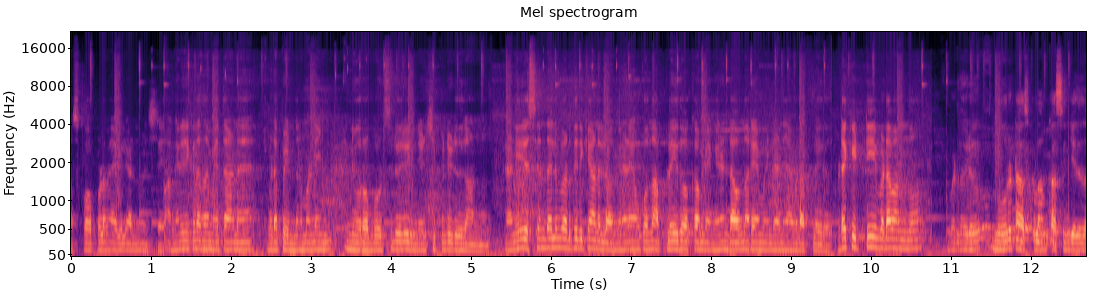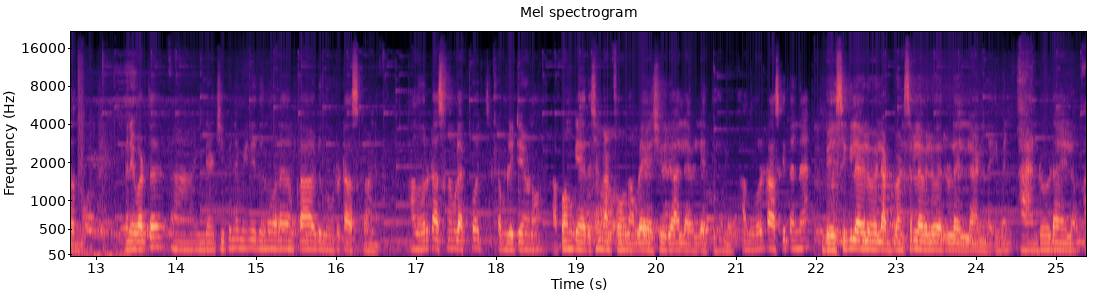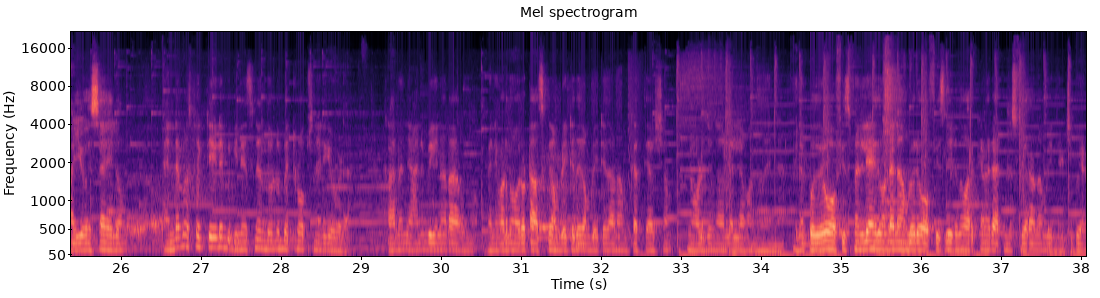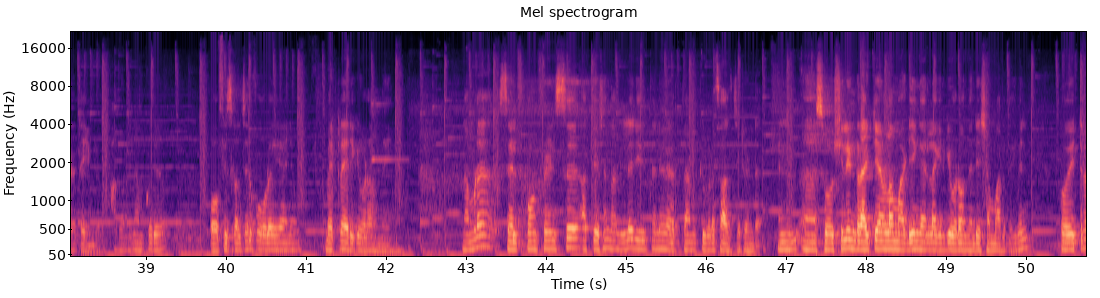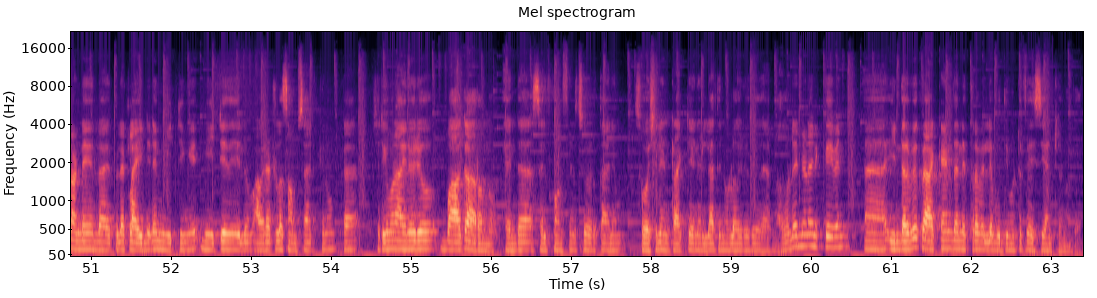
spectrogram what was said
സ്കോപ്പുള്ള മേഖലയാണെന്ന് മനസ്സിലായി. അങ്ങനെ ഇരിക്കുന്ന സമയത്താണ് ഇവിടെ പെരിന്തൽമണ്ണ ന്യൂറോബോട്ട്സിൽ ഒരു ഇന്റേൺഷിപ്പിന്റെ ഒരു ഇത് കാണുന്നത്. ഞാൻ ഈ ജസ്റ്റ് എന്തായാലും വെറുതെ ഇരിക്കുകയാണല്ലോ. അങ്ങനെയാണെങ്കിൽ നമുക്കൊന്ന് അപ്ലൈ ചെയ്ത് നോക്കാം. എങ്ങനെ ഉണ്ടാവും അറിയാൻ വേണ്ടിയാണ് ഞാൻ ഇവിടെ അപ്ലൈ ചെയ്തത്. ഇവിടെ കിട്ടി ഇവിടെ വന്നു. ഇവിടുന്ന് ഒരു നൂറ് ടാസ്കുകൾ നമുക്ക് അസൈൻ ചെയ്ത് തന്നു. പിന്നെ ഇവിടുത്തെ ഇന്റേൺഷിപ്പിന്റെ മീൻ ഇതെന്ന് പറഞ്ഞാൽ നമുക്ക് ആ ഒരു നൂറ് ടാസ്ക്കാണ് ആ നൂറ് ടാസ്ക് നമ്മൾ എപ്പോൾ കംപ്ലീറ്റ് ചെയ്യണോ അപ്പോൾ നമുക്ക് ഏകദേശം കൺഫേം നമ്മൾ ഏകദേശം ആ ലെവലിൽ എത്തിക്കുന്നു ആ നൂറ് ടാസ്കിൽ തന്നെ ബേസിക് ലെവൽ മുതൽ അഡ്വാൻസ്ഡ് ലെവൽ വരെയുള്ള എല്ലാം ഉണ്ട്. ഈവൻ ആൻഡ്രോയിഡ് ആയാലും ഐ ഒ എസ് ആയാലും എന്റെ പെർസ്പെക്റ്റീവിൽ ബിഗിനേഴ്സിന് എന്തുകൊണ്ടും ബെറ്റർ ഓപ്ഷൻ ആയിരിക്കും ഇവിടെ. കാരണം ഞാനും ബിഗിനറായിരുന്നു പിന്നെ ഇവിടുന്ന് ഓരോ ടാസ്ക് കംപ്ലീറ്റ് ചെയ്ത് കംപ്ലീറ്റ് ചെയ്താണ് നമുക്ക് അത്യാവശ്യം നോളജും കാര്യമെല്ലാം വന്നത് തന്നെ. പിന്നെ പൊതുവെ ഓഫീസ് ഫ്രണ്ട്ലി ആയതുകൊണ്ട് തന്നെ നമ്മളൊരു ഓഫീസിലിരുന്ന് വർക്ക് ചെയ്യുന്ന ഒരു അറ്റ്മോസ്ഫിയറാണ് നമ്മൾ ഇന്റേൺഷിപ്പ് ചെയ്യുന്ന ടൈമിൽ അതുകൊണ്ട് നമുക്കൊരു ഓഫീസ് കൾച്ചർ ഫോളോ ചെയ്യാനും ബെറ്റർ ആയിരിക്കും ഇവിടെ വന്നു കഴിഞ്ഞാൽ നമ്മുടെ സെൽഫ് കോൺഫിഡൻസ് അത്യാവശ്യം നല്ല രീതിയിൽ തന്നെ ഉയർത്താൻ നമുക്ക് ഇവിടെ സാധിച്ചിട്ടുണ്ട്. സോഷ്യൽ ഇൻട്രാക്ട് ചെയ്യാനുള്ള മടിയും കാര്യങ്ങളൊക്കെ എനിക്ക് ഇവിടെ വന്നതിന്റെ ശേഷം മാറി. ഇവൻ പ്രോജക്റ്റ് റൺ ചെയ്യുന്ന അതുപോലെ ക്ലയന്റിനെ മീറ്റിംഗ് മീറ്റ് ചെയ്തതിലും അവരായിട്ടുള്ള സംസാരിക്കാനും ഒക്കെ ശരിക്കും പറഞ്ഞാൽ അതിനൊരു ഭാഗമായിരുന്നു. എന്റെ സെൽഫ് കോൺഫിഡൻസ് ഉയർത്താനും സോഷ്യൽ ഇൻട്രാക്ട് ചെയ്യാനും എല്ലാത്തിനുള്ള ഒരു ഇതായിരുന്നു. അതുകൊണ്ട് തന്നെയാണ് എനിക്ക് ഇവൻ ഇന്റർവ്യൂ ക്രാക്ക് ചെയ്യാൻ തന്നെ ഇത്ര വലിയ ബുദ്ധിമുട്ട് ഫേസ് ചെയ്യാണ്ടിരുന്നത്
